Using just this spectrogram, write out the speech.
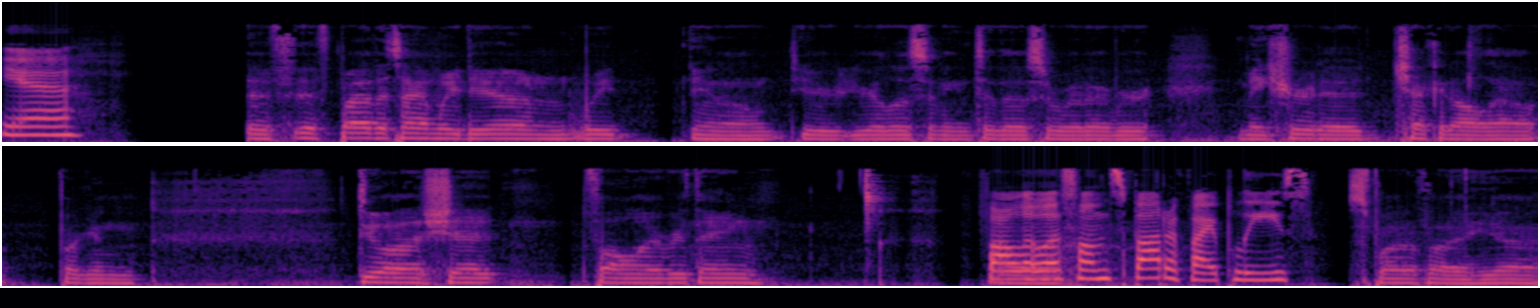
Yeah, If if by the time we do and we you know you're you're listening to this or whatever, make sure to check it all out. Fucking do all the shit, follow everything. follow Uh, us on Spotify, please. Spotify, yeah.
